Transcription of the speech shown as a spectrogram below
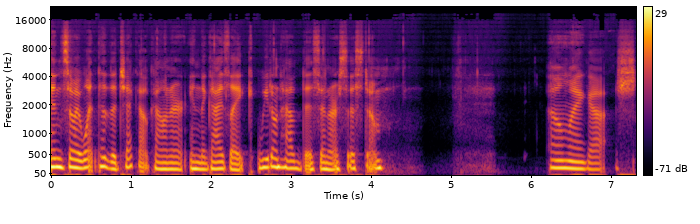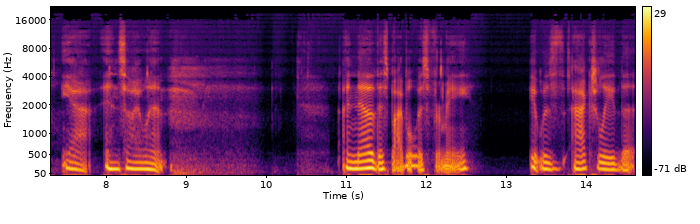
And so I went to the checkout counter, and the guy's like, "We don't have this in our system." Oh my gosh. Yeah. And so I went, I know this Bible was for me. It was actually the,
